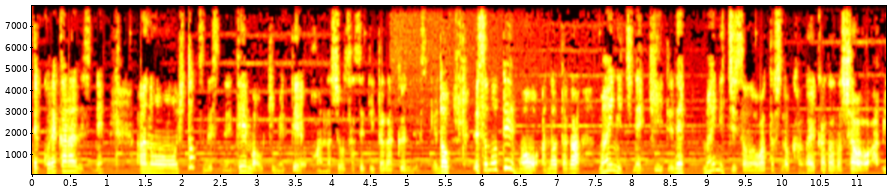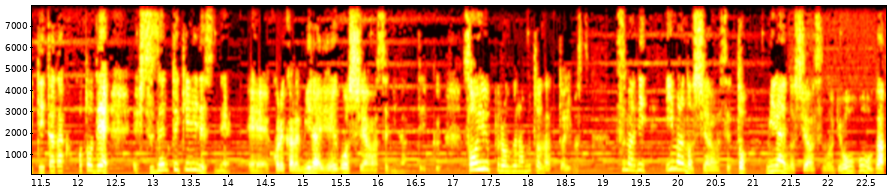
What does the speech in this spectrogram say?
で、これからですね、あのー、一つですね、テーマを決めてお話をさせていただくんですけど、で、そのテーマをあなたが毎日ね、聞いてね、毎日その私の考え方のシャワーを浴びていただくことで、必然的にですね、えー、これから未来英語幸せになっていく、そういうプログラムとなっております。つまり、今の幸せと未来の幸せの両方が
